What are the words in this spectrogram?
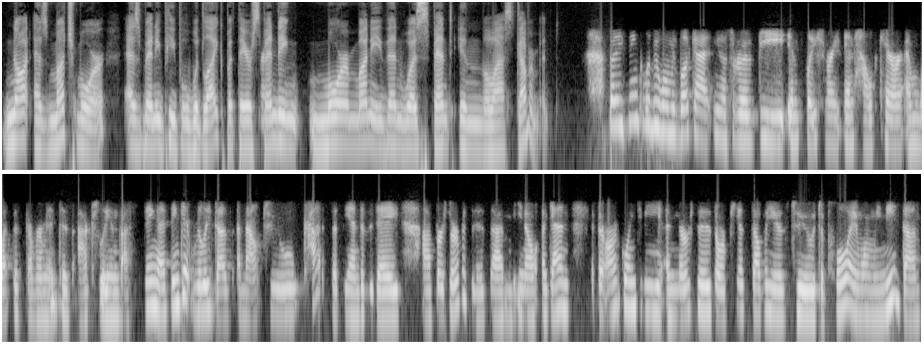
not as much more as many people would like, but they are spending more money than was spent in the last government. But I think, Libby, when we look at, you know, sort of the inflation rate in healthcare and what this government is actually investing, I think it really does amount to cuts at the end of the day uh, for services. Um, you know, again, if there aren't going to be nurses or PSWs to deploy when we need them,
